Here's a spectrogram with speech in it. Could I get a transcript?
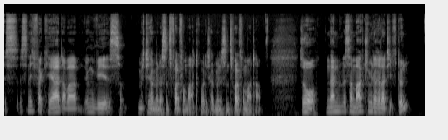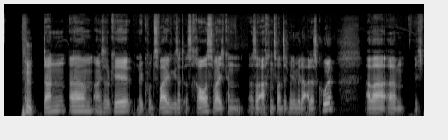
ist, ist nicht verkehrt, aber irgendwie ist, möchte ich halt mindestens Vollformat, wollte ich halt mindestens Vollformat haben. So, und dann ist der Markt schon wieder relativ dünn. Hm. Dann ähm, habe ich gesagt, okay, eine Q2, wie gesagt, ist raus, weil ich kann, also 28 mm, alles cool. Aber ähm, ich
